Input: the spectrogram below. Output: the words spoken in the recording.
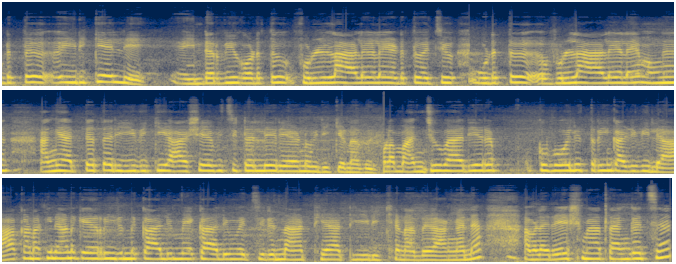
ഉടുത്ത് ഇരിക്കുകയല്ലേ ഇന്റർവ്യൂ കൊടുത്ത് ഫുൾ ആളുകളെ എടുത്തു വെച്ച് ഉടുത്ത് ഫുൾ ആളുകളെയും അങ്ങ് അങ്ങേ അറ്റത്തെ രീതിക്ക് ആക്ഷേപിച്ചിട്ടല്ലേ രേണു ഇരിക്കണത്. നമ്മളെ മഞ്ജു വാര്യരെ ക്ക് പോലും ഇത്രയും കഴിവില്ല. ആ കണക്കിനാണ് കയറിയിരുന്ന് കാലുമേ കാലും വെച്ചിരുന്ന് ആട്ടിയാട്ടിയിരിക്കണത് അങ്ങനെ നമ്മളെ രേഷ്മ തങ്കച്ചൻ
